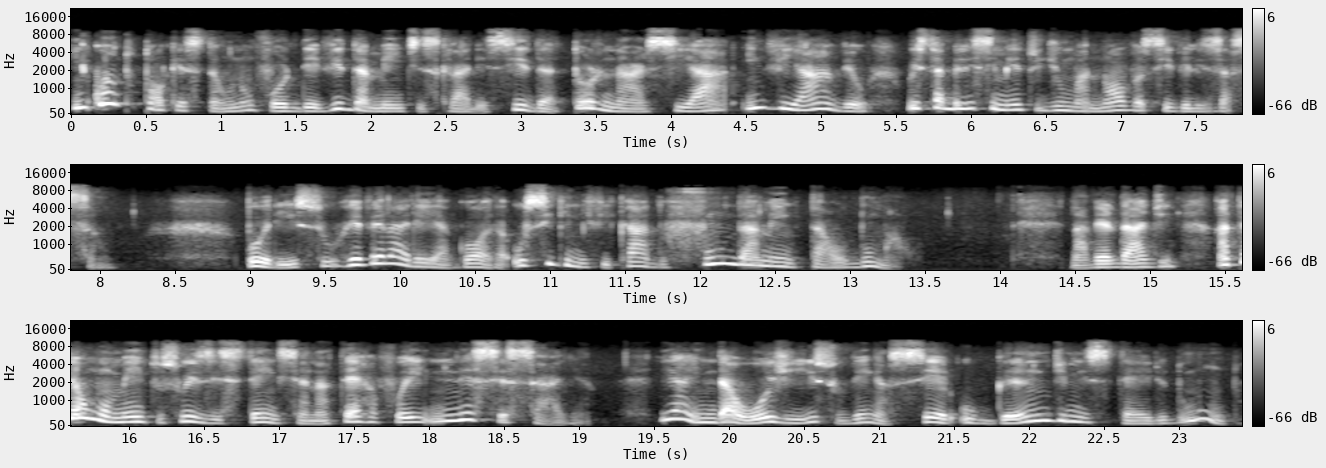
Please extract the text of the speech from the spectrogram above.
enquanto tal questão não for devidamente esclarecida, tornar-se-á inviável o estabelecimento de uma nova civilização. Por isso, revelarei agora o significado fundamental do mal. Na verdade, até o momento sua existência na Terra foi necessária, e ainda hoje isso vem a ser o grande mistério do mundo.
